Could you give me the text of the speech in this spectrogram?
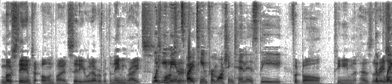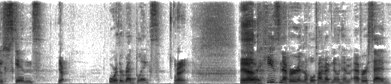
Most stadiums are owned by a city or whatever, but the naming rights. What he means by team from Washington is the football team that has the, the racist. blank skins Yeah, or the red blanks. right. And Uh, he's never, in the whole time I've known him, ever said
